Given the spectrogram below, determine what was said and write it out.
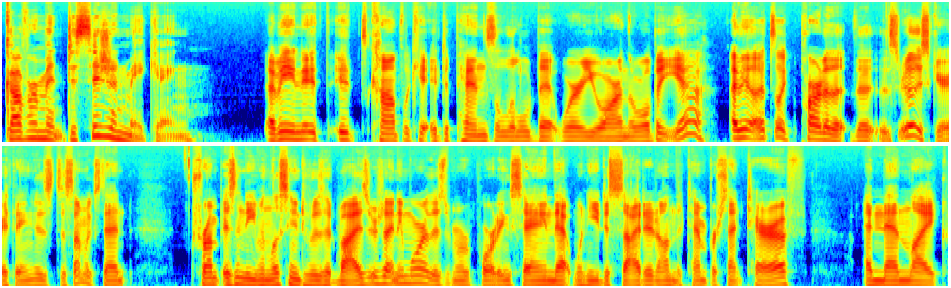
government decision making. I mean, it, it's complicated. It depends a little bit where you are in the world. But yeah, I mean, it's like part of the, the this really scary thing is to some extent, Trump isn't even listening to his advisors anymore. There's been reporting saying that when he decided on the 10% tariff and then like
